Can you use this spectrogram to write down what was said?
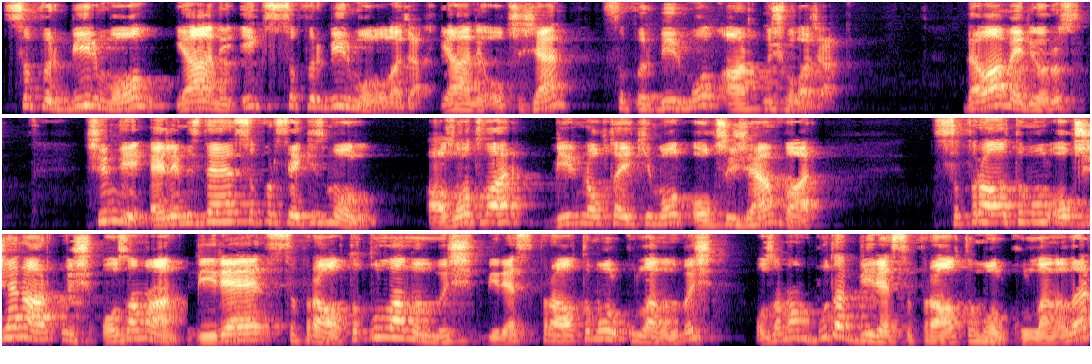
0,1 mol yani X 0,1 mol olacak. Yani oksijen 0,1 mol artmış olacak. Devam ediyoruz. Şimdi elimizde 0,8 mol azot var. 1,2 mol oksijen var. 0,6 mol oksijen artmış. O zaman 1'e 0,6 kullanılmış. 1'e 0,6 mol kullanılmış. O zaman bu da 1'e 0,6 mol kullanılır.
